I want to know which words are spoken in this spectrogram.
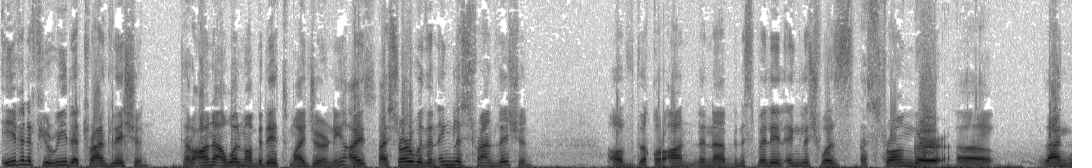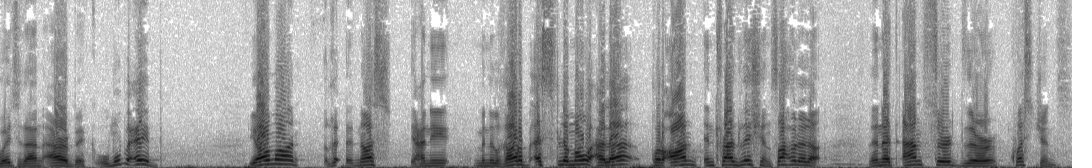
even if you read a translation ترى أنا أول ما بديت my journey I, I started with an English translation of the Quran لأن بالنسبة لي الإنجليش was a stronger uh, language than Arabic ومو بعيب ياما غ- ناس يعني من الغرب أسلموا على قرآن in translation صح ولا لا؟ لأن it answered their questions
